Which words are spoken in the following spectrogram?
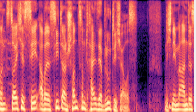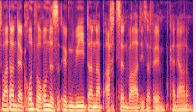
Und solche Szenen, aber es sieht dann schon zum Teil sehr blutig aus. Und ich nehme an, das war dann der Grund, warum das irgendwie dann ab 18 war, dieser Film. Keine Ahnung.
